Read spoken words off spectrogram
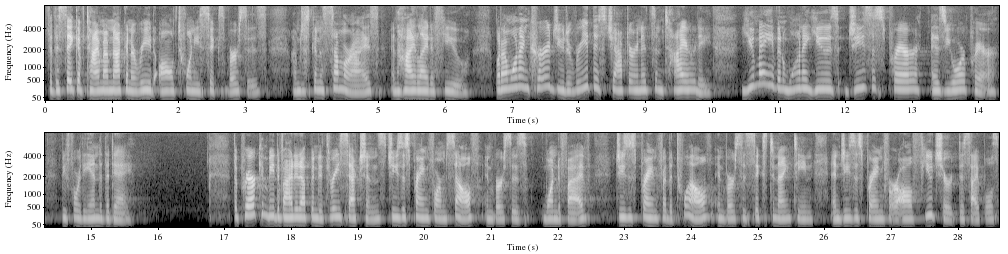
For the sake of time, I'm not going to read all 26 verses. I'm just going to summarize and highlight a few. But I want to encourage you to read this chapter in its entirety. You may even want to use Jesus' prayer as your prayer before the end of the day. The prayer can be divided up into three sections Jesus praying for himself in verses 1 to 5, Jesus praying for the 12 in verses 6 to 19, and Jesus praying for all future disciples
